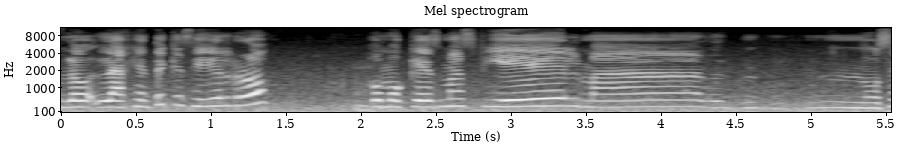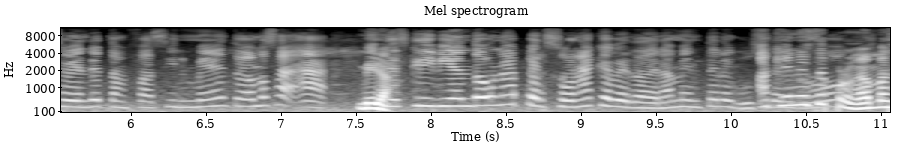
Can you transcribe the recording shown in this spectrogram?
lo- la gente que sigue el rock, como que es más fiel, más. No se vende tan fácilmente. Vamos a, a- mira, describiendo a una persona que verdaderamente le gusta. aquí el en este programa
